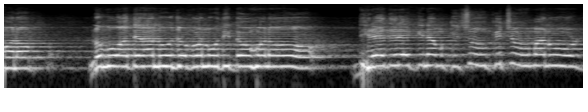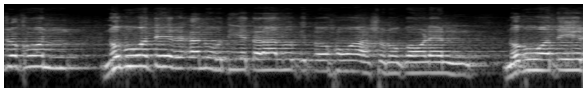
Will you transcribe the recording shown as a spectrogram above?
হলো, নবুয়াদের আলো যখন উদিত হলো, ধীরে ধীরে কিনা কিছু কিছু মানুষ যখন নবুয়াতের আলো দিয়ে তারা আলোকিত হওয়া শুরু করলেন নবুয়াতের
